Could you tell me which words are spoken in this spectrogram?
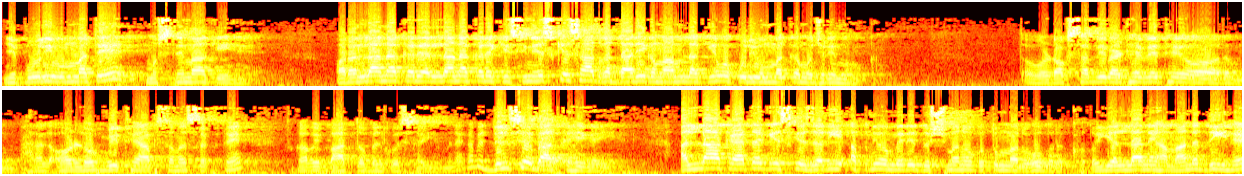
یہ پوری امت مسلمہ کی ہے۔ اور اللہ نہ کرے، اللہ نہ کرے، کسی نے اس کے ساتھ غداری کا معاملہ کیا، وہ پوری امت کا مجرم ہوگا۔ تو وہ ڈاکٹر صاحب بھی بیٹھے ہوئے تھے اور بہرحال اور لوگ بھی تھے، آپ سمجھ سکتے ہیں۔ تو کبھی بات تو بالکل صحیح ہے۔ میں نے کہا دل سے بات کہی گئی ہے۔ اللہ کہتا ہے کہ اس کے ذریعے اپنے اور میرے دشمنوں کو تم مرغوب رکھو۔ تو یہ اللہ نے امانت دی ہے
